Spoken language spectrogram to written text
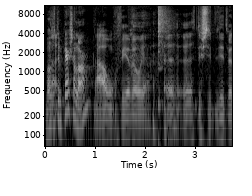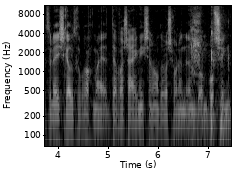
Was Ja. het een persalarm? Nou, ongeveer wel, ja. Eh, eh, dus dit, dit werd ineens groot gebracht, maar daar was eigenlijk niks aan de hand. Er was gewoon een, een, een botsing,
